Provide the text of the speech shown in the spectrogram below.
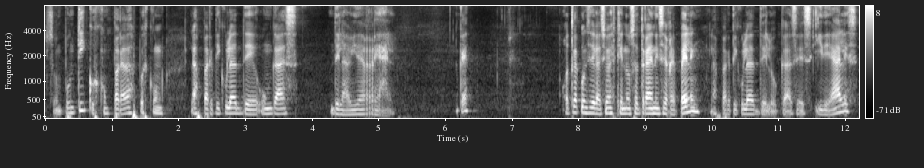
son punticos comparadas pues con las partículas de un gas de la vida real. Otra consideración es que no se atraen ni se repelen las partículas de los gases ideales.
